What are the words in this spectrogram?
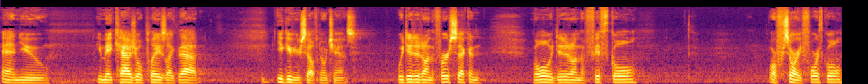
and you you make casual plays like that, you give yourself no chance. We did it on the first, second goal. We did it on the fifth goal, or sorry, fourth goal.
